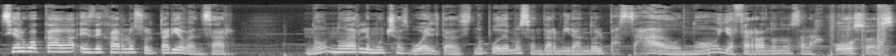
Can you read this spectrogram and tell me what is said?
Si algo acaba es dejarlo soltar y avanzar. ¿no? No darle muchas vueltas, no podemos andar mirando el pasado, ¿no? Y aferrándonos a las cosas.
